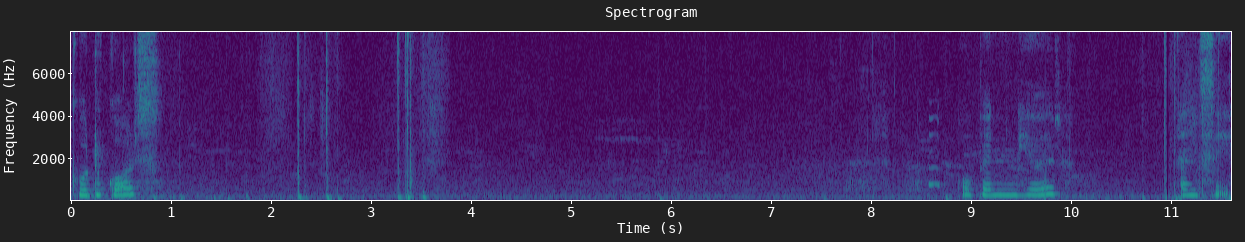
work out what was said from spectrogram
go to CORS. Open here and save.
